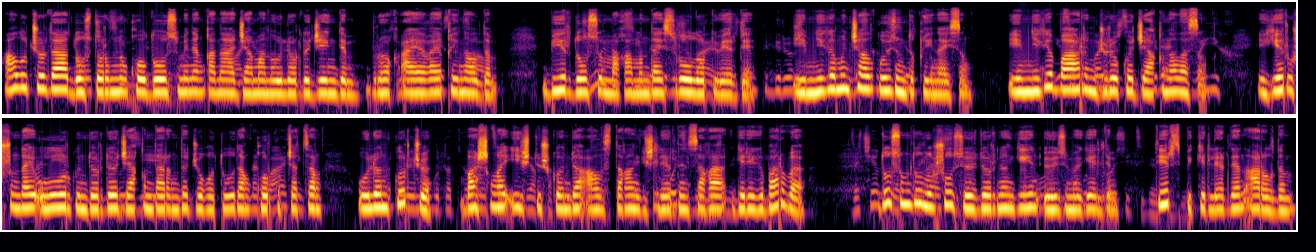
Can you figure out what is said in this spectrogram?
Ал учурда досторумдун колдоосу менен гана жаман ойлорду жеңдим бирок аябай кыйналдым. Бир досум мага мындай суроолорду берди. Эмнеге мынчалык өзүңдү кыйнайсың? Эмнеге баарын жүрөккө жакын аласың? Эгер ушундай оор күндөрдө жакындарыңды жоготуудан коркуп жатсаң ойлонуп көрчү башыңа иш түшкөндө алыстаган кишилердин сага кереги барбы досумдун ушул сөздөрүнөн кийин өзүмө келдим. терс пикирлерден арылдым.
